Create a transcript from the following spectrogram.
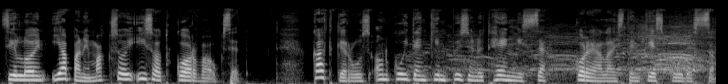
Silloin Japani maksoi isot korvaukset. Katkeruus on kuitenkin pysynyt hengissä korealaisten keskuudessa.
